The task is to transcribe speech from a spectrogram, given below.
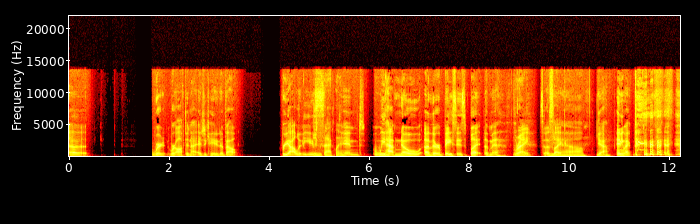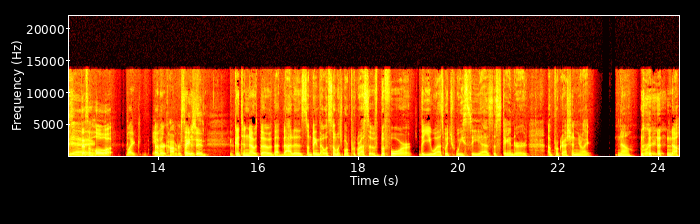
uh we're we're often not educated about realities Exactly. and we have no other basis but the myth Right. so it's like yeah. yeah anyway that's a whole like Yeah, other conversation Good to note, though, that that is something that was so much more progressive before the U.S., which we see as the standard of progression. You're like, no, right no.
